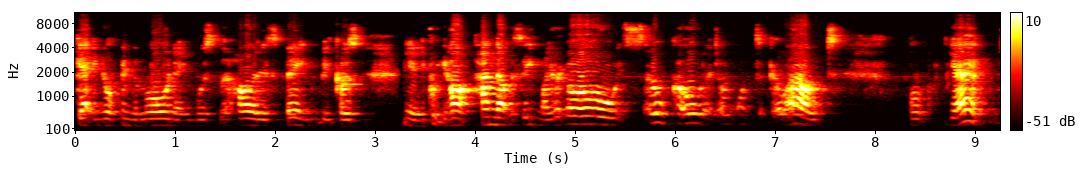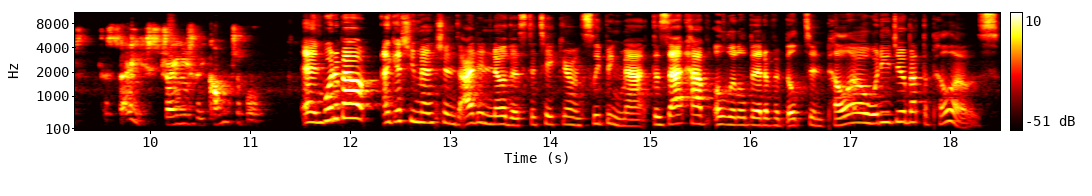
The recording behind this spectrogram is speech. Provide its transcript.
getting up in the morning was the hardest thing because you know you put your ha- hand out the sleeping bag, you're like, oh, it's so cold, I don't want to go out. But yeah, it was to say strangely comfortable. And what about, I guess you mentioned, I didn't know this, to take your own sleeping mat. Does that have a little bit of a built in pillow? What do you do about the pillows?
